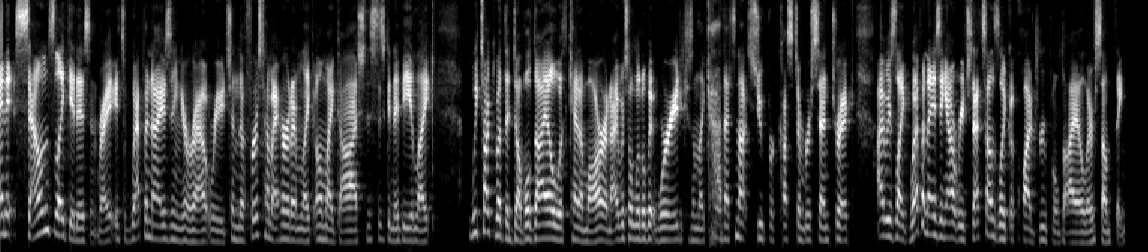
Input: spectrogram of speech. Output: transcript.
And it sounds like it isn't, right? It's weaponizing your outreach. And the first time I heard, I'm like, oh my gosh, this is going to be like we talked about the double dial with Ken Amar, and I was a little bit worried because I'm like, ah, that's not super customer centric. I was like, weaponizing outreach, that sounds like a quadruple dial or something.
